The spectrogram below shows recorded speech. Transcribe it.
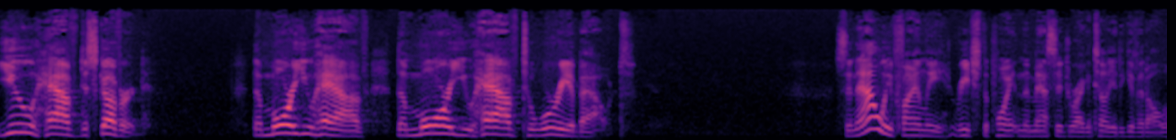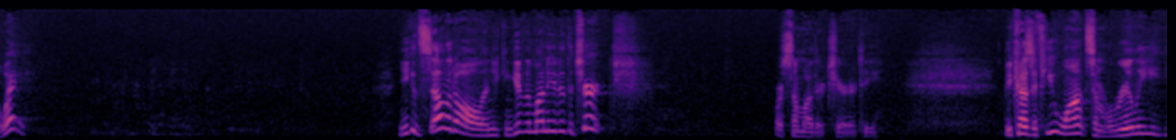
you have discovered the more you have, the more you have to worry about. So now we've finally reached the point in the message where I can tell you to give it all away. You can sell it all and you can give the money to the church or some other charity. Because if you want some really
